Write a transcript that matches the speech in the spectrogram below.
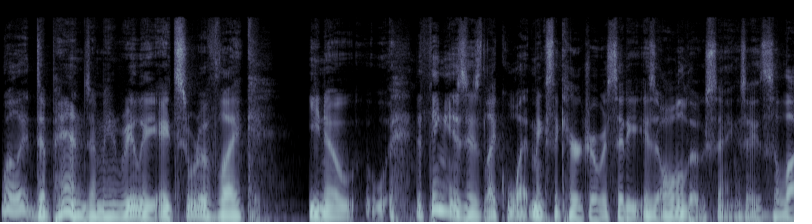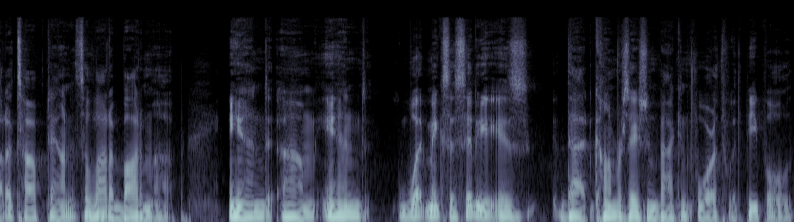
Well, it depends. I mean, really, it's sort of like, you know, the thing is, is like what makes the character of a city is all those things. It's a lot of top down, it's a lot of bottom up. And, um, and what makes a city is that conversation back and forth with people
